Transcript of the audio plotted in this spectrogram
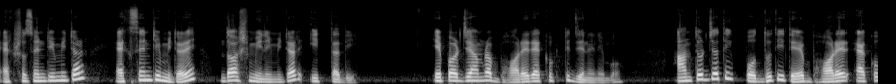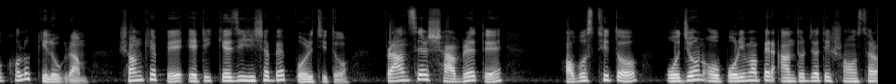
একশো সেন্টিমিটার, এক সেন্টিমিটারে দশ মিলিমিটার ইত্যাদি। এ পর্যায়ে আমরা ভরের এককটি জেনে নেব। আন্তর্জাতিক পদ্ধতিতে ভরের একক হলো কিলোগ্রাম। সংক্ষেপে এটি কেজি হিসাবে পরিচিত। ফ্রান্সের সাবরেতে অবস্থিত ওজন ও পরিমাপের আন্তর্জাতিক সংস্থার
